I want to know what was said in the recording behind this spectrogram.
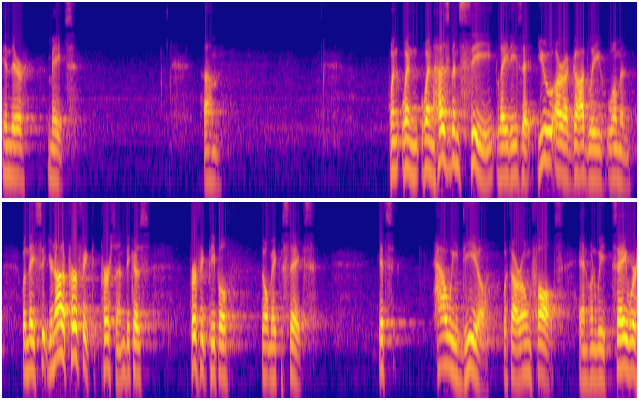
in their mates. Um, when, when, when husbands see, ladies, that you are a godly woman, when they see you're not a perfect person because perfect people don't make mistakes. It's how we deal with our own faults and when we say we're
